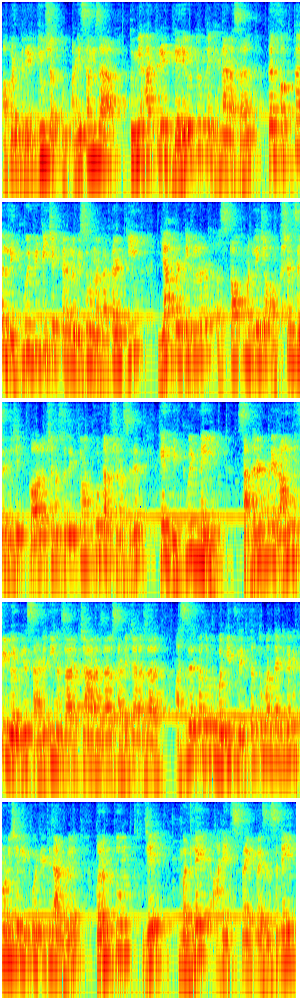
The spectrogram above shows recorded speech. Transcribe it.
आपण ट्रेड घेऊ शकतो. आणि समजा तुम्ही हा ट्रेड डेरिव्हेटिव्हने घेणार असाल तर फक्त लिक्विडिटी चेक करायला विसरू नका. कारण की या पर्टिक्युलर स्टॉक मधले जे ऑप्शन्स आहेत म्हणजे कॉल ऑप्शन असू देत किंवा पुट ऑप्शन असू देत हे लिक्विड नाहीये. साधारणपणे राऊंड फिगर म्हणजे साडेतीन हजार चार हजार साडेचार हजार असे जर का तुम्ही बघितले तर तुम्हाला त्या ठिकाणी थोडीशी लिक्विडिटी जाणवेल. परंतु जे मधले आहेत स्ट्राईक प्राइस जसं काही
